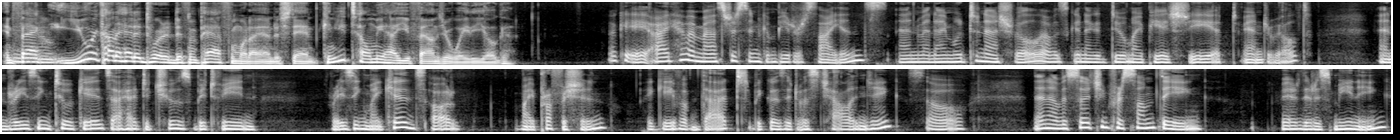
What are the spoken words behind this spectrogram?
In no. fact, you were kind of headed toward a different path from what I understand. Can you tell me how you found your way to yoga? Okay, I have a master's in computer science. And when I moved to Nashville, I was going to do my PhD at Vanderbilt. And raising two kids, I had to choose between raising my kids or my profession. I gave up that because it was challenging. So then I was searching for something where there is meaning.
